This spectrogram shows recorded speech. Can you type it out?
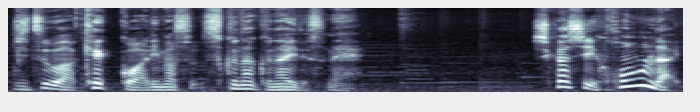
実は結構あります少なくないですね。しかし本来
